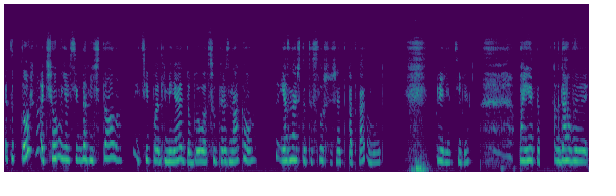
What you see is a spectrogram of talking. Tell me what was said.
Это тоже, о чем я всегда мечтала. И типа для меня это было супер знаково. Я знаю, что ты слушаешь этот подкаст. Вот. Привет тебе. Поэтому, когда вы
